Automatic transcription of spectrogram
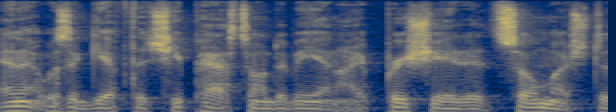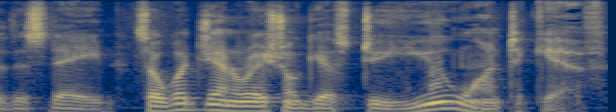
And that was a gift that she passed on to me, and I appreciate it so much to this day. So, what generational gifts do you want to give?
